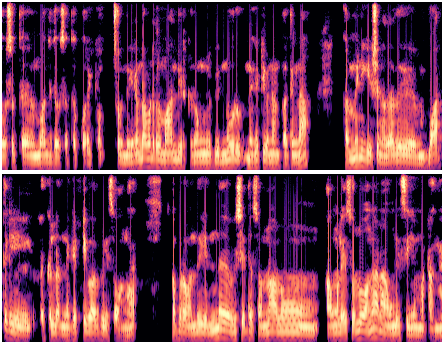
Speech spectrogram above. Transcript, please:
தோஷத்தை மாந்தி தோஷத்தை குறைக்கும். ஸோ இந்த இரண்டாம் இடத்துல மாந்தி இருக்கிறவங்களுக்கு இன்னொரு நெகட்டிவ் என்னன்னு பார்த்தீங்கன்னா கம்யூனிகேஷன் அதாவது வார்த்தைகள் இருக்குல்ல நெகட்டிவாக பேசுவாங்க. அப்புறம் வந்து எந்த விஷயத்த சொன்னாலும் அவங்களே சொல்லுவாங்க ஆனால் அவங்களே செய்ய மாட்டாங்க.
